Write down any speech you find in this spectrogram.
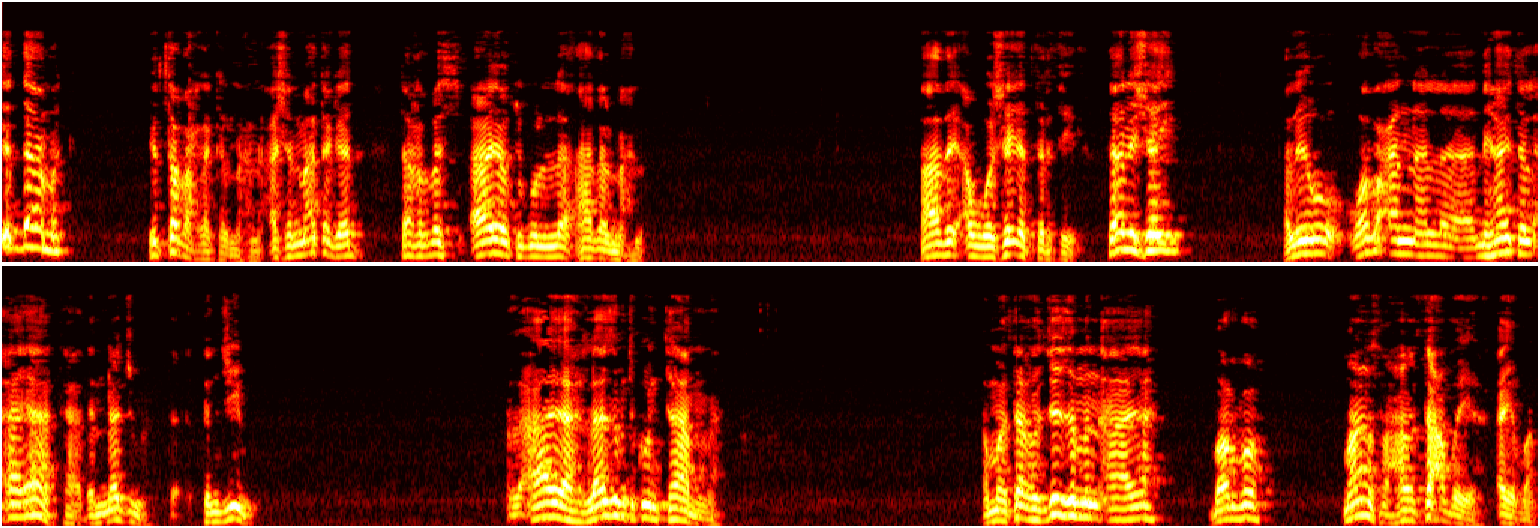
قدامك. يتضح لك المعنى. عشان ما تقعد تاخذ بس آية وتقول لا هذا المعنى. هذا أول شيء الترتيب. ثاني شيء اللي هو وضع نهاية الآيات هذا النجمة تنجيم. الآية لازم تكون تامة. أما تاخذ جزء من آية برضه ما يصلح. هذا تعضية أيضا.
